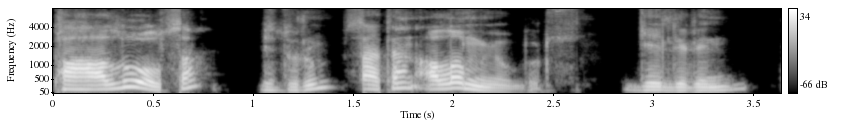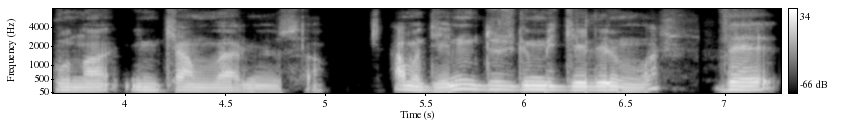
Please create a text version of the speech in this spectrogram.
pahalı olsa bir durum zaten alamıyor oluruz. Gelirin buna imkan vermiyorsa. Ama diyelim düzgün bir gelirim var ve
